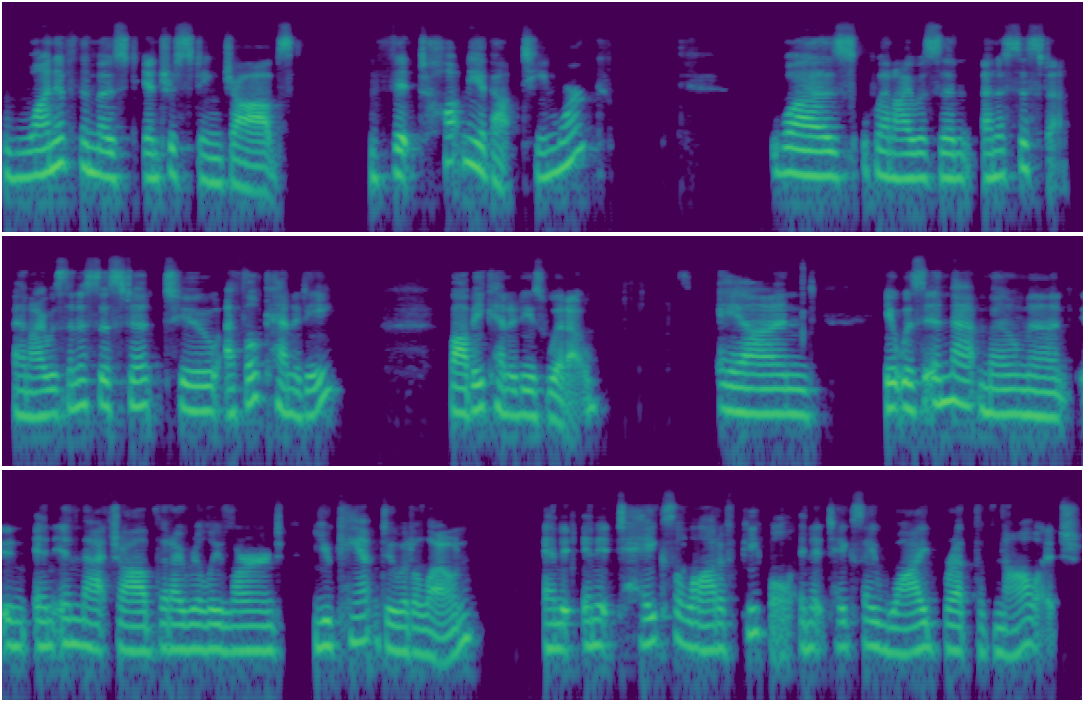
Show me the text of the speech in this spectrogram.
one of the most interesting jobs that taught me about teamwork was when I was an, an assistant and I was an assistant to Ethel Kennedy, Bobby Kennedy's widow. And it was in that moment and in, in, in, that job that I really learned you can't do it alone. And it, and it takes a lot of people and it takes a wide breadth of knowledge.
